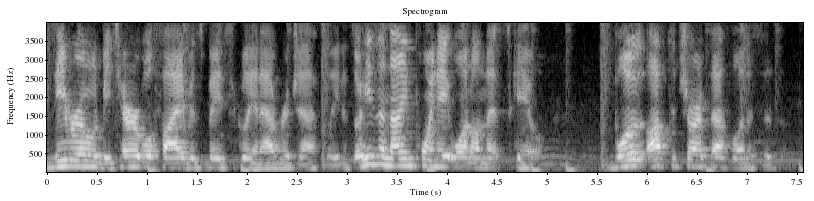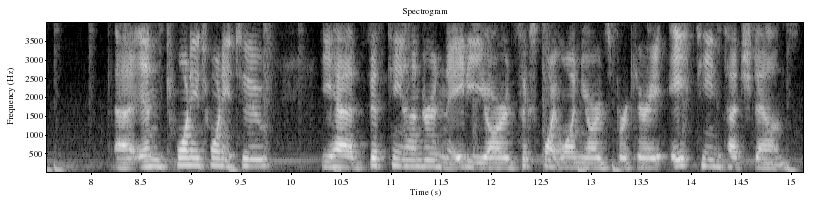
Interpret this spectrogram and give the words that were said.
Zero would be terrible. Five is basically an average athlete. And so he's a 9.81 on that scale. Blow off the charts athleticism. Uh, in 2022, he had 1,580 yards, 6.1 yards per carry, 18 touchdowns.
